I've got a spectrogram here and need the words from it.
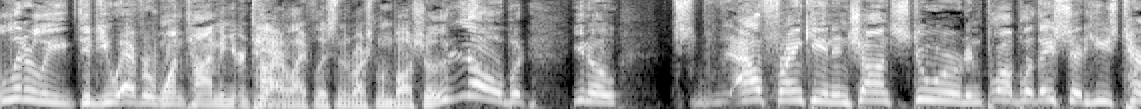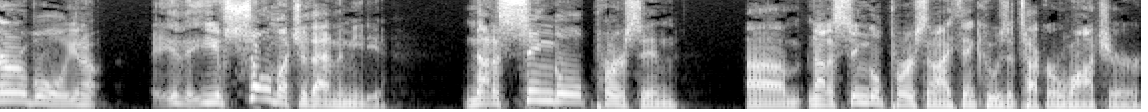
literally, did you ever one time in your entire yeah. life listen to the Rush Limbaugh show? No, but you know, Al Franken and Jon Stewart and blah blah. They said he's terrible. You know, you have so much of that in the media. Not a single person, um, not a single person I think who is a Tucker watcher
